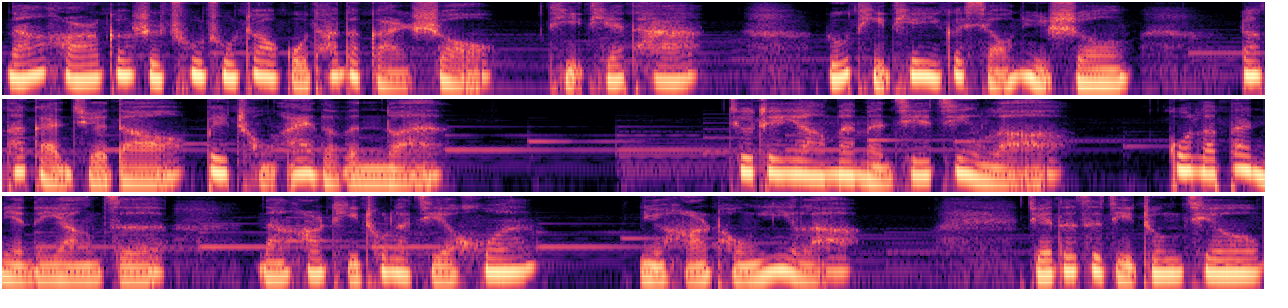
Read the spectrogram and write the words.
男孩更是处处照顾她的感受，体贴她，如体贴一个小女生，让她感觉到被宠爱的温暖。就这样慢慢接近了，过了半年的样子，男孩提出了结婚，女孩同意了，觉得自己终究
